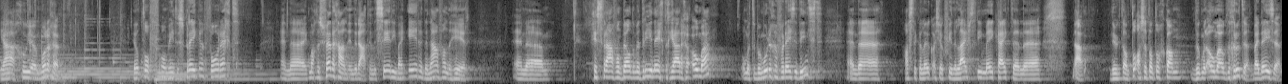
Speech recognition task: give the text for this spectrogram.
Ja, goedemorgen. Heel tof om hier te spreken, voorrecht. En eh, ik mag dus verder gaan inderdaad in de serie Wij eren de naam van de Heer. En uh, gisteravond belde mijn 93-jarige oma om me te bemoedigen voor deze dienst. En uh, hartstikke leuk als je ook via de livestream meekijkt. En uh, nou, nu ik dan, als het dan toch kan, doe ik mijn oma ook de groeten bij deze.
